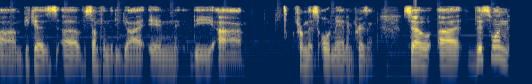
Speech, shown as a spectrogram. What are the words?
um, because of something that he got in the uh, from this old man in prison. So uh, this one,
